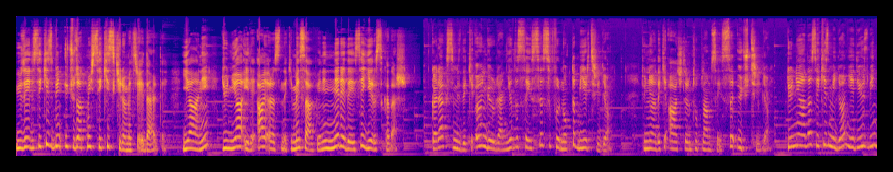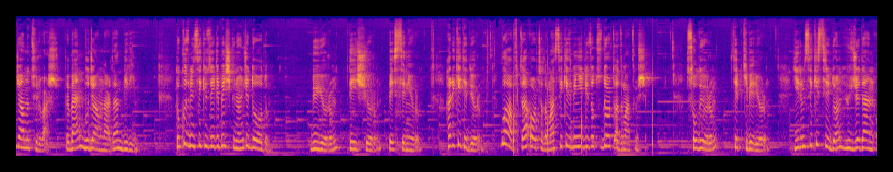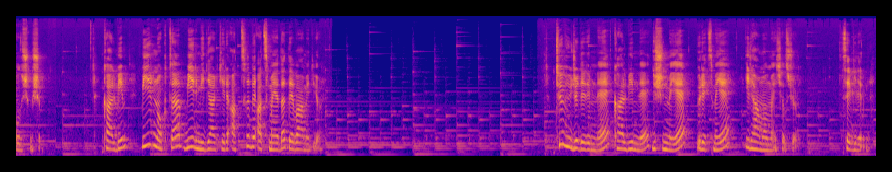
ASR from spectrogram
158.368 kilometre ederdi. Yani Dünya ile Ay arasındaki mesafenin neredeyse yarısı kadar. Galaksimizdeki öngörülen yıldız sayısı 0.1 trilyon. Dünyadaki ağaçların toplam sayısı 3 trilyon. Dünyada 8 milyon 700 bin canlı türü var ve ben bu canlılardan biriyim. 9855 gün önce doğdum. Büyüyorum, değişiyorum, besleniyorum. Hareket ediyorum. Bu hafta ortalama 8734 adım atmışım. Soluyorum, tepki veriyorum. 28 trilyon hücreden oluşmuşum. Kalbim 1.1 milyar kere attı ve atmaya da devam ediyor. Tüm hücrelerimle, kalbimle düşünmeye, üretmeye, ilham olmaya çalışıyorum. Sevgilerimle.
